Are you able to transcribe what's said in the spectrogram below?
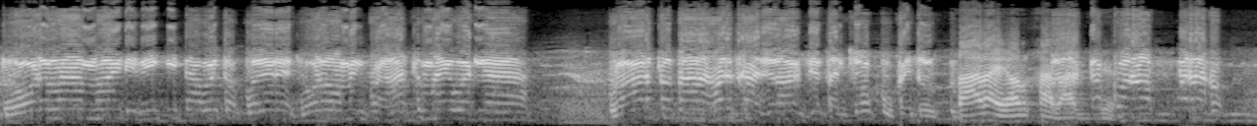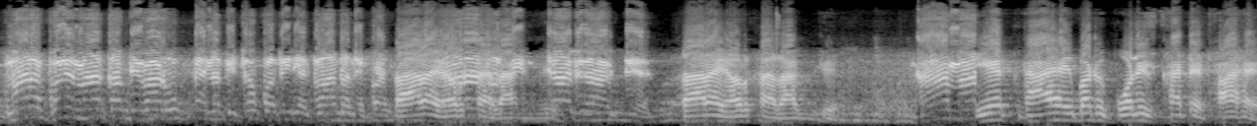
દોડવા માંડી નિકિતા હોય તો ભલે રે દોડવા માંડી પણ હાથમાં આવ્યો એટલે વાર તો તારા હરખા જ રાખજે તને ચોખ્ખું કહી દઉં છું. તારાય હરખા રાખજે. ટકોર ન કરાતો. મારા ભલે માથા બે વાળ ઉગતા નથી ચોખ્ખો થઈ જાય વાંધો નહીં પણ તારાય હરખા રાખજે. તો જ રાખજે. તારાય હરખા રાખજે. એક થાય એ બધું પોલીસ ખાતે થાય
